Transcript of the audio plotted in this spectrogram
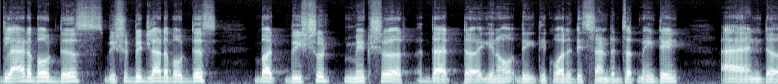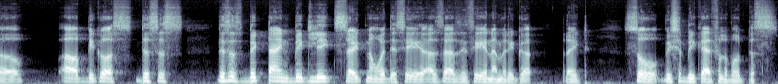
glad about this. We should be glad about this, but we should make sure that uh, you know the the quality standards are maintained, and uh, uh, because this is this is big time, big leagues right now. What they say, as as they say in America right? So we should be careful about this.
